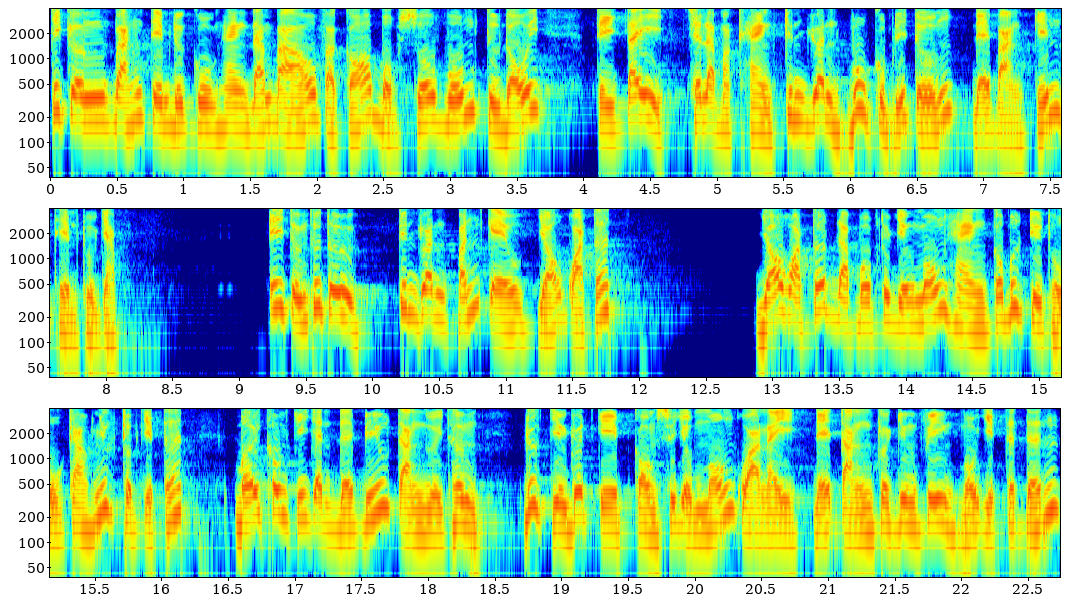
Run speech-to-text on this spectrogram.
Chỉ cần bạn tìm được nguồn hàng đảm bảo và có một số vốn tương đối thì đây sẽ là mặt hàng kinh doanh vô cùng lý tưởng để bạn kiếm thêm thu nhập. Ý tưởng thứ tư, kinh doanh bánh kẹo giỏ quà Tết. Giỏ quà Tết là một trong những món hàng có mức tiêu thụ cao nhất trong dịp Tết, bởi không chỉ dành để biếu tặng người thân, rất nhiều doanh nghiệp còn sử dụng món quà này để tặng cho nhân viên mỗi dịp Tết đến.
